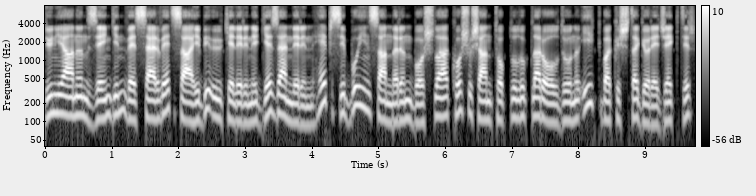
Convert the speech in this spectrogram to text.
Dünyanın zengin ve servet sahibi ülkelerini gezenlerin hepsi bu insanların boşluğa koşuşan topluluklar olduğunu ilk bakışta görecektir,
